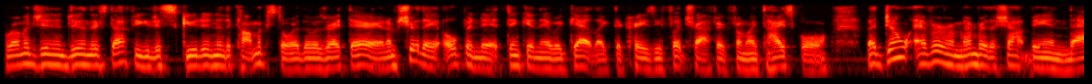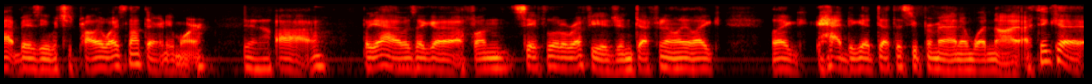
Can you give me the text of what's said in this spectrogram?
rummaging and doing their stuff, you could just scoot into the comic store that was right there. And I'm sure they opened it thinking they would get like the crazy foot traffic from like the high school, but don't ever remember the shop being that busy, which is probably why it's not there anymore. Yeah. Uh, but yeah, it was like a, fun, safe little refuge, and definitely like like had to get Death of Superman and whatnot. I think uh,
